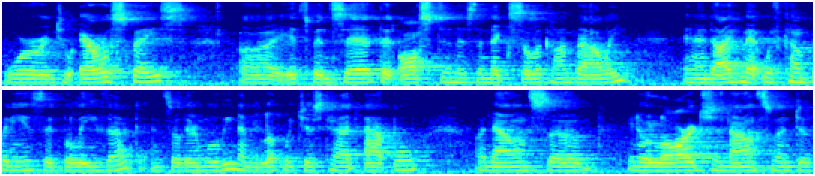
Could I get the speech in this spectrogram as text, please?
We're into aerospace. Uh, it's been said that Austin is the next Silicon Valley, and I've met with companies that believe that, and so they're moving. I mean, look, we just had Apple announce, uh, you know, large announcement of,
